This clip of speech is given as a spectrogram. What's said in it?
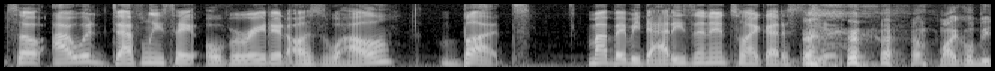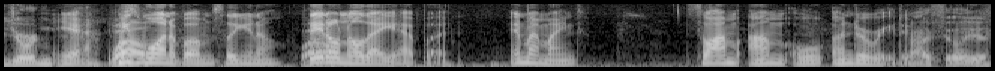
So I would definitely say overrated as well, but my baby daddy's in it, so I got to see it. Michael B. Jordan? Yeah, Wow. he's one of them. So you know Wow. they don't know that yet, but in my mind, so I'm I'm o- underrated. I feel you.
